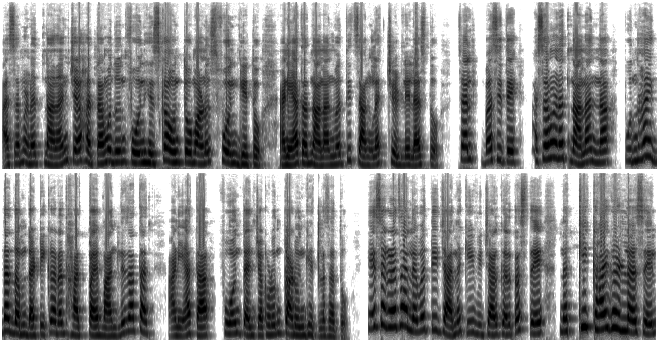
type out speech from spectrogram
असं म्हणत नानांच्या हातामधून फोन हिसकावून तो माणूस फोन घेतो आणि आता नानांवरती चांगलाच चिडलेला असतो. चल बस इथे. असं म्हणत नानांना पुन्हा एकदा दमदाटी करत हातपाय बांधले जातात आणि आता फोन त्यांच्याकडून काढून घेतला जातो. हे सगळं झाल्यावर ती जानकी विचार करत असते नक्की काय घडलं असेल?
